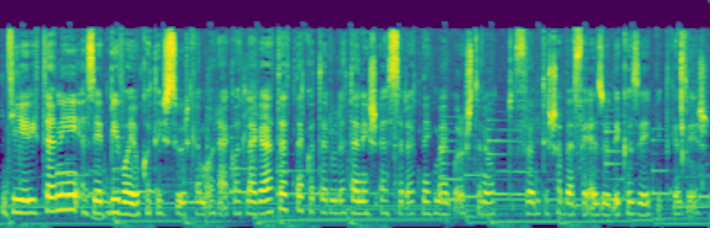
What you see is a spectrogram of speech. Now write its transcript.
gyéríteni, ezért bivajokat és szürkemarhákat legeltetnek a területen, és ezt szeretnék megvalósítani ott fönt is, ha befejeződik az építkezés.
